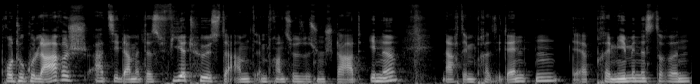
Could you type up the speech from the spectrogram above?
Protokollarisch hat sie damit das vierthöchste Amt im französischen Staat inne, nach dem Präsidenten, der Premierministerin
